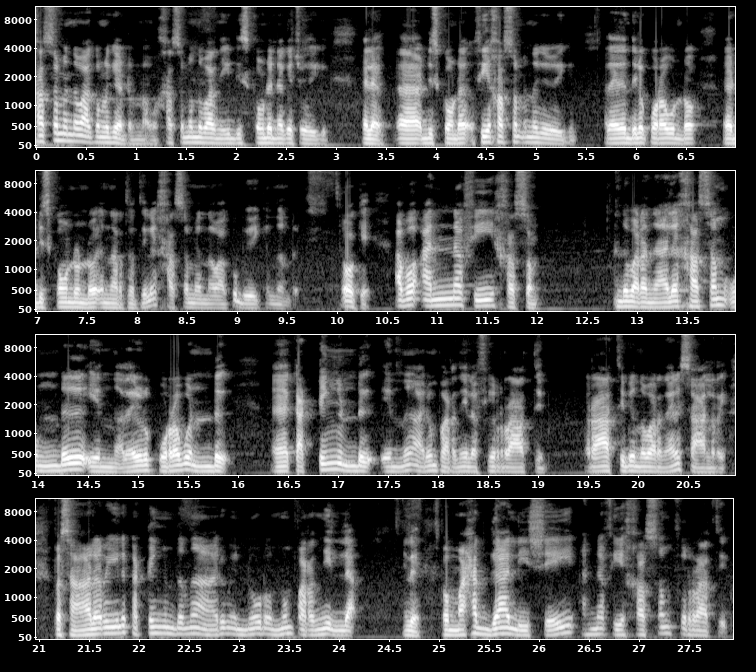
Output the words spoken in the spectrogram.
ഹസം എന്ന വാക്ക് നമ്മൾ കേട്ടിട്ടുണ്ടാവും. ഹസം എന്ന് പറഞ്ഞ് ഈ ഡിസ്കൗണ്ടിനൊക്കെ ചോദിക്കും. അല്ലേ? ഡിസ്കൗണ്ട് ഫി ഹസം എന്നൊക്കെ ചോദിക്കും. അതായത് എന്തെങ്കിലും കുറവുണ്ടോ? ഡിസ്കൗണ്ട് ഉണ്ടോ? എന്ന അർത്ഥത്തിൽ ഹസം എന്ന വാക്ക് ഉപയോഗിക്കുന്നുണ്ട്. ഓക്കെ. അപ്പോൾ അന്ന ഫി ഹസം എന്ന് പറഞ്ഞാൽ ഹസം ഉണ്ട് എന്ന് അതായത് ഒരു കുറവുണ്ട് കട്ടിങ് ഉണ്ട് എന്ന് ആരും പറഞ്ഞില്ല. ഫി റാത്തിബ്. റാത്തിബ് എന്ന് പറഞ്ഞാൽ സാലറി. അപ്പോൾ സാലറിയിൽ കട്ടിങ് ഉണ്ടെന്ന് ആരും എന്നോടൊന്നും പറഞ്ഞില്ല. അല്ലേ? അപ്പോൾ മഹദ് ഗാ ലിഷേ അന്ന ഫി ഹസം ഫി റാത്തിബ്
